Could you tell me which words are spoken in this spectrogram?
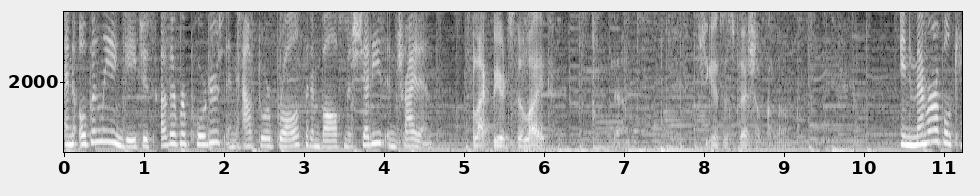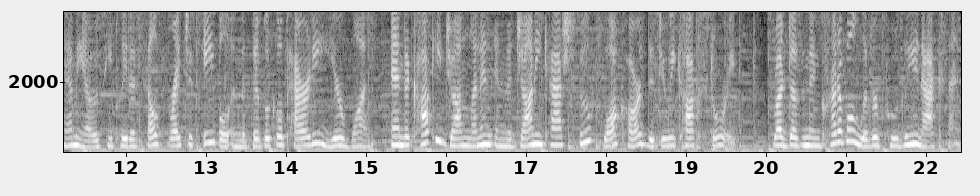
and openly engages other reporters in outdoor brawls that involve machetes and tridents. Blackbeard's delight. No. She gets a special cologne. In memorable cameos, he played a self righteous Abel in the biblical parody Year One, and a cocky John Lennon in the Johnny Cash spoof Walk Hard the Dewey Cox Story. Rudd does an incredible Liverpudlian accent.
